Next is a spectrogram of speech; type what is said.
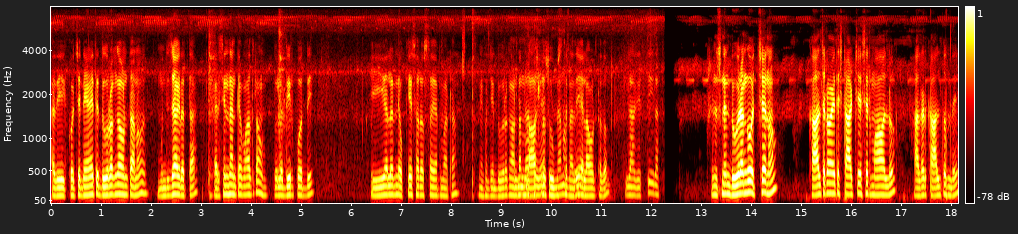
అది కొంచెం నేనైతే దూరంగా ఉంటాను. ముందు జాగ్రత్త. కరిసిందంటే మాత్రం తుల తీరిపోద్ది. ఈ ఈగలన్నీ ఒకేసారి వస్తాయి అనమాట నేను కొంచెం దూరంగా ఉంటాను. లాస్ట్లో చూపిస్తున్నది. ఎలా ఉంటుందో. ఇలాగ ఎత్తి ఇలా ఫ్రెండ్స్ నేను దూరంగా వచ్చాను. కాల్చడం అయితే స్టార్ట్ చేశారు మా వాళ్ళు. ఆల్రెడీ కాలుతుంది.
